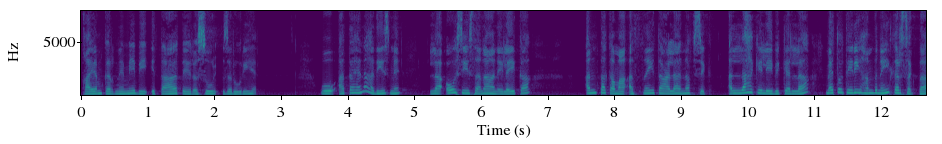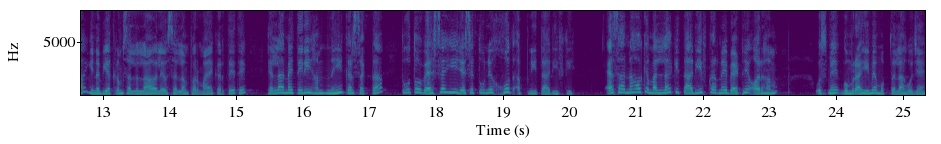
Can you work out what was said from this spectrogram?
قائم کرنے میں بھی اطاعت رسول ضروری ہے۔ وہ آتا ہے نا حدیث میں، لا او سی سنا کا انت کما اسنی تعالی نفسک، اللہ کے لیے بھی کہ اللہ، میں تو تیری حمد نہیں کر سکتا۔ یہ نبی اکرم صلی اللہ علیہ وسلم فرمایا کرتے تھے کہ اللہ، میں تیری حمد نہیں کر سکتا، تو تو ویسا ہی جیسے تو نے خود اپنی تعریف کی۔ ایسا نہ ہو کہ ہم اللہ کی تعریف کرنے بیٹھے اور ہم اس میں گمراہی میں مبتلا ہو جائیں۔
